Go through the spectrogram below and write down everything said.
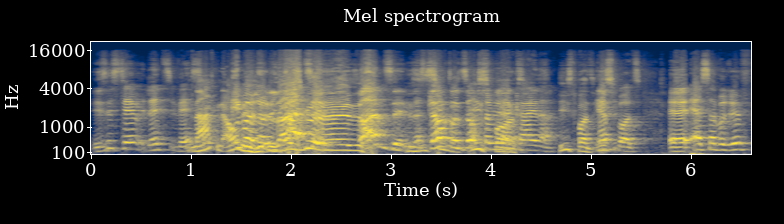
Ist es der letzte? Wer ist Nein, der? auch Immer nicht. nicht. Alles Wahnsinn, gut. Wahnsinn. Das glaubt uns doch schon wieder keiner. E-Sports. E-Sports. Äh, erster Begriff,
